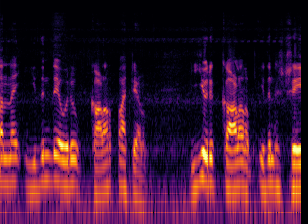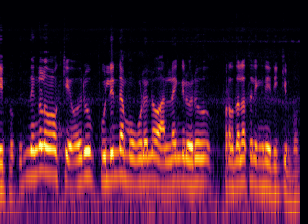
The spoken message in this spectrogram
തന്നെ ഇതിന്റെ ഒരു കളർ പാറ്റേണും ഈ ഒരു കളറും ഇതിന്റെ ഷേപ്പും ഇത് നിങ്ങൾ നോക്കി ഒരു പുല്ലിന്റെ മുകളിലോ അല്ലെങ്കിൽ ഒരു പ്രതലത്തിൽ ഇങ്ങനെ ഇരിക്കുമ്പം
